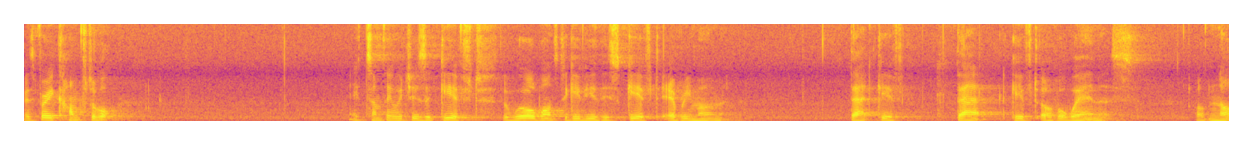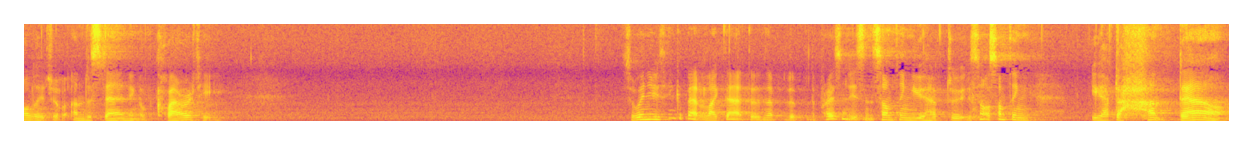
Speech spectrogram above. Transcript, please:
It's very comfortable. It's something which is a gift. The world wants to give you this gift every moment. That gift, that gift of awareness, of knowledge, of understanding, of clarity. So when you think about it like that, the, the, the present isn't something you have to, it's not something you have to hunt down.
